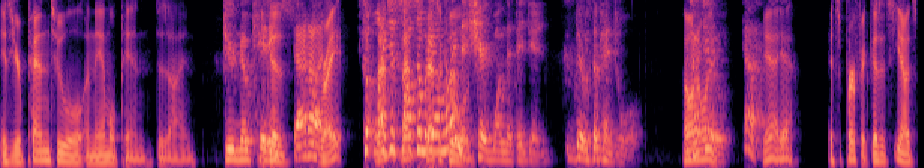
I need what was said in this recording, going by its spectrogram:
Is your pen tool enamel pin design? Dude, no kidding. Because- that uh, right? So I just saw somebody online cool that shared one that they did. There was the pen tool Oh no way. yeah. Yeah, yeah. It's perfect because it's you know it's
